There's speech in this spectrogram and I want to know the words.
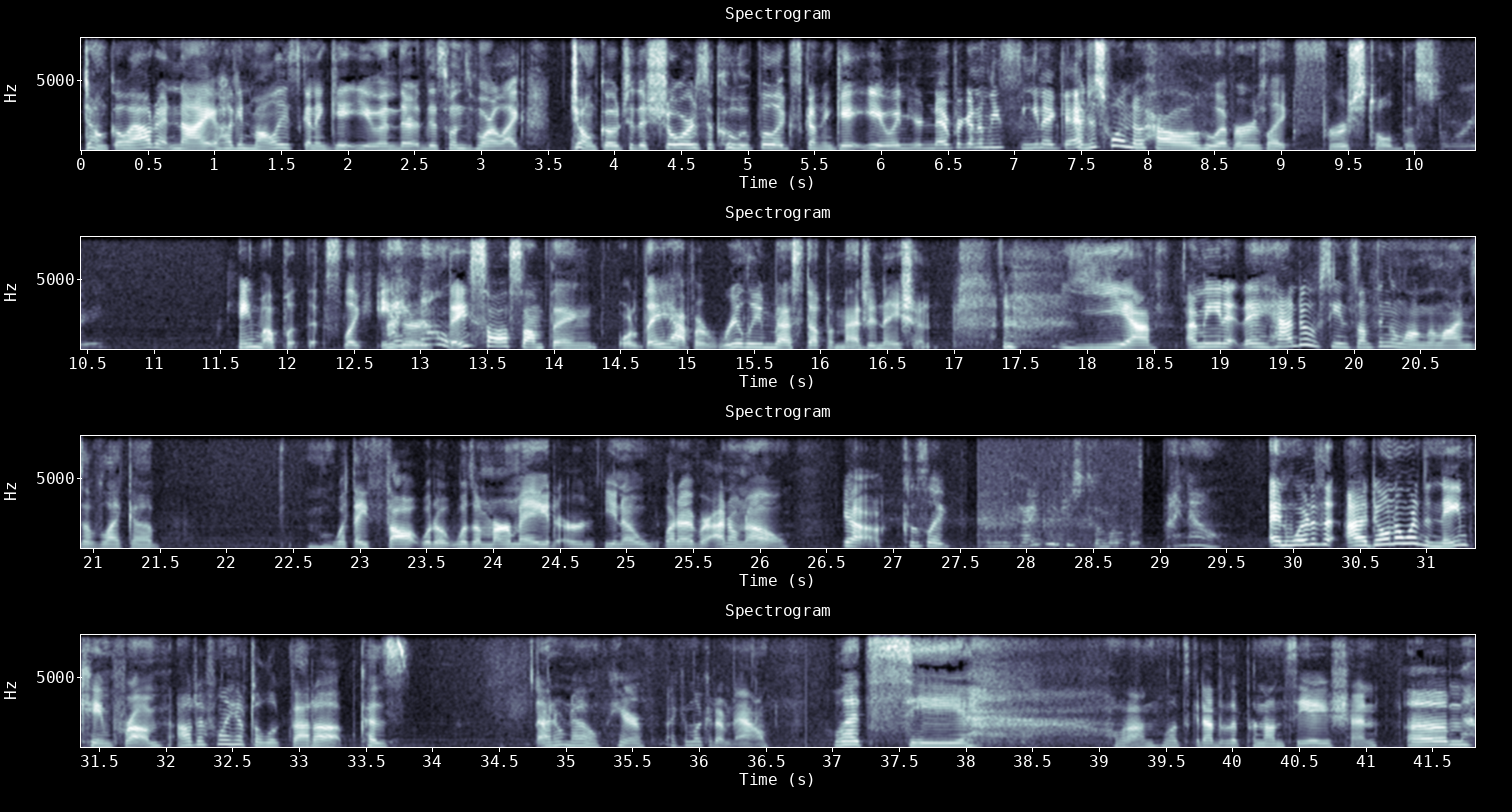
"Don't go out at night. Hugging Molly's gonna get you," and this one's more like, "Don't go to the shores. The Qalupalik's gonna get you, and you're never gonna be seen again." I just want to know how whoever like first told this story came up with this. Like either they saw something or they have a really messed up imagination. yeah, I mean, they had to have seen something along the lines of like a what they thought would a, was a mermaid or you know whatever. I don't know. Yeah, cuz like I mean, how do you just come up with I know. And where did the I don't know where the name came from. I'll definitely have to look that up cuz I don't know. Here, I can look at up now. Let's see. Hold on. Let's get out of the pronunciation. Um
